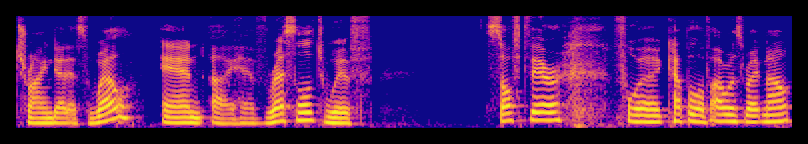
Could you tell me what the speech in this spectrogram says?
trying that as well. And I have wrestled with software for a couple of hours right now.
